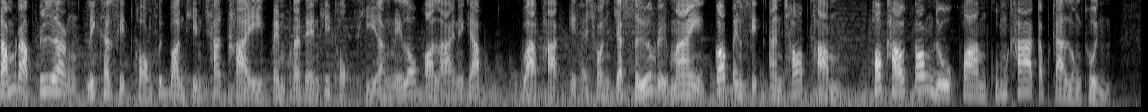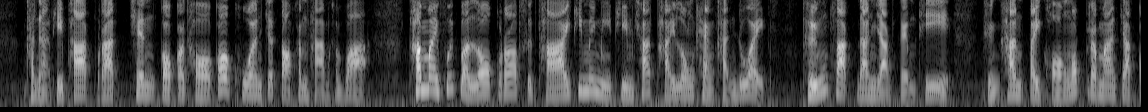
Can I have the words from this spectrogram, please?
สำหรับเรื่องลิขสิทธิ์ของฟุตบอลทีมชาติไทย เป็นประเด็นที่ถกเถียงในโลกออนไลน์นะครับ ว่าภาคเอกชนจะซื้อหรือไม่ก็เป็นสิทธิ์อันชอบธรรม เพราะเขาต้องดูความคุ้มค่ากับการลงทุน ขณะที่ภาครัฐ เช่น กกทก็ควรจะตอบคำถามครับว่าทำไมฟุตบอลโลกรอบสุดท้ายที่ไม่มีทีมชาติไทยลงแข่งขันด้วย ถึงผลักดันอย่างเต็มที่ ถึงขั้นไปของงบประมาณจากก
